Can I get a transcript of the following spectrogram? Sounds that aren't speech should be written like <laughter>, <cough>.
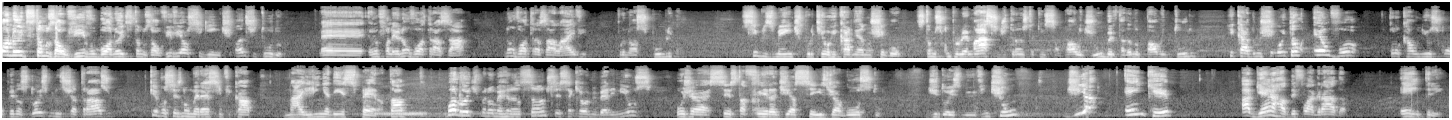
Boa noite, estamos ao vivo. Boa noite, estamos ao vivo. E é o seguinte, antes de tudo, é, eu não falei, eu não vou atrasar, não vou atrasar a live para o nosso público, simplesmente porque o Ricardo ainda não chegou. Estamos com um problemaço de trânsito aqui em São Paulo, de Uber, tá dando pau em tudo. Ricardo não chegou, então eu vou colocar o news com apenas dois minutos de atraso, porque vocês não merecem ficar na linha de espera, tá? Boa noite, meu nome é Renan Santos, esse aqui é o MBL News. Hoje é sexta-feira, dia 6 de agosto de 2021, dia em que a guerra deflagrada entre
